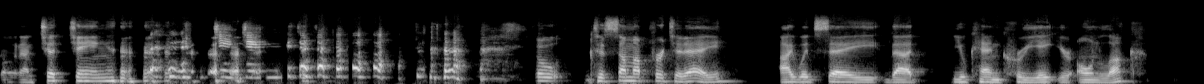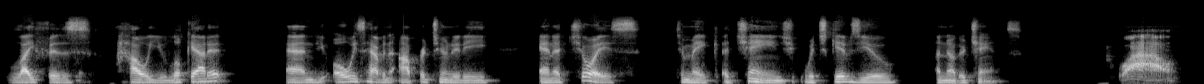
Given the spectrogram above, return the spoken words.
going on. Chut ching. ching ching. So, to sum up for today, I would say that you can create your own luck. Life is how you look at it, and you always have an opportunity and a choice to make a change, which gives you another chance. wow.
